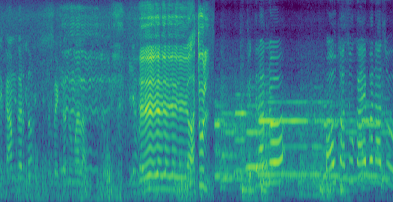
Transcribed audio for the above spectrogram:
ते काम करतो भेटतो तुम्हाला. अतुल. मित्रांनो पाऊस असू काय पण असू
